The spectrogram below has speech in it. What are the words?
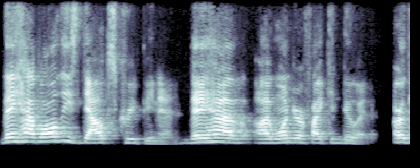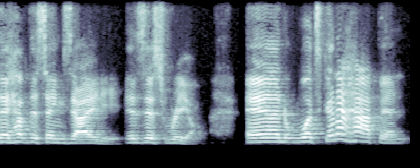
they have all these doubts creeping in. They have, I wonder if I can do it. Or they have this anxiety. Is this real? And what's going to happen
